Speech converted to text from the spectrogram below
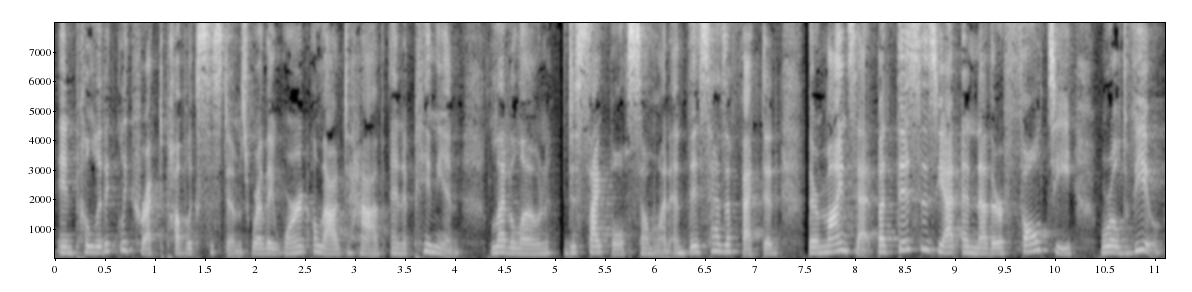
in politically correct public systems where they weren't allowed to have an opinion, let alone disciple someone. And this has affected their mindset. But this is yet another faulty worldview.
